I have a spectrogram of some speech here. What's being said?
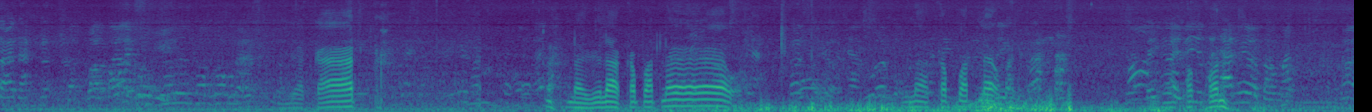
สายดักบรรยากาศอะได้เวลากลับวัดแล้วเวลากลับวัดแล้วกันพักผ่อนน่า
